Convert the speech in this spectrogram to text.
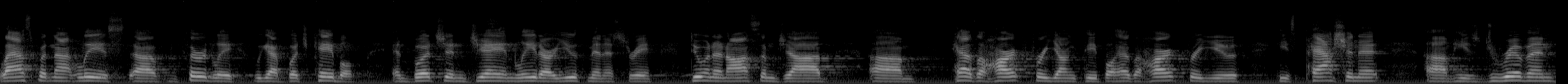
last but not least, uh, thirdly, we got Butch Cable. And Butch and Jane lead our youth ministry, doing an awesome job. Um, has a heart for young people, has a heart for youth. He's passionate, um, he's driven.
